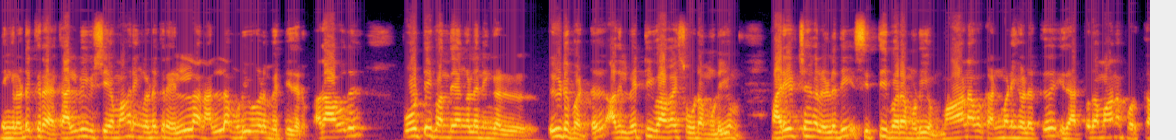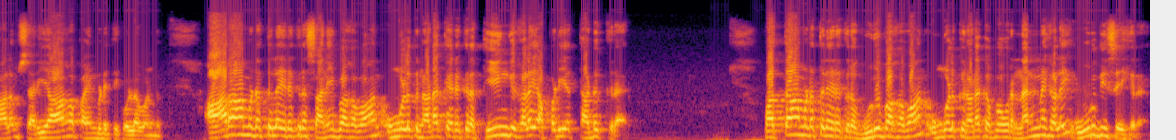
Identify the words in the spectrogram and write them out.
நீங்கள் எடுக்கிற கல்வி விஷயமாக நீங்கள் எடுக்கிற எல்லா நல்ல முடிவுகளும் வெற்றி தரும். அதாவது போட்டி பந்தயங்களில் நீங்கள் ஈடுபட்டு அதில் வெற்றி வாகை சூட முடியும். பரீட்சைகள் எழுதி சித்தி பெற முடியும். மாணவ கண்மணிகளுக்கு இது அற்புதமான பொற்காலம் சரியாக பயன்படுத்திக் கொள்ள வேண்டும். ஆறாம் இடத்துல இருக்கிற சனி பகவான் உங்களுக்கு நடக்க இருக்கிற தீங்குகளை அப்படியே தடுக்கிறார். பத்தாம் இடத்துல இருக்கிற குரு பகவான் உங்களுக்கு நடக்க போகிற நன்மைகளை உறுதி செய்கிறார்.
